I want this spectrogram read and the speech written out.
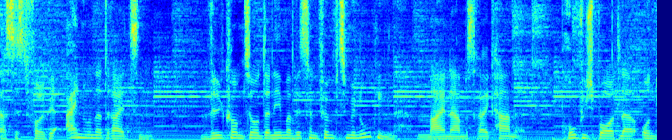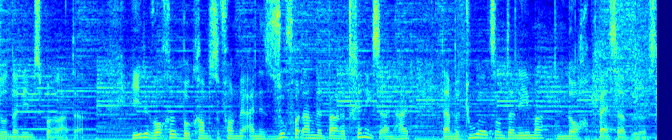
Das ist Folge 113. Willkommen zu Unternehmerwissen in 15 Minuten. Mein Name ist Raikane, Profisportler und Unternehmensberater. Jede Woche bekommst du von mir eine sofort anwendbare Trainingseinheit, damit du als Unternehmer noch besser wirst.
